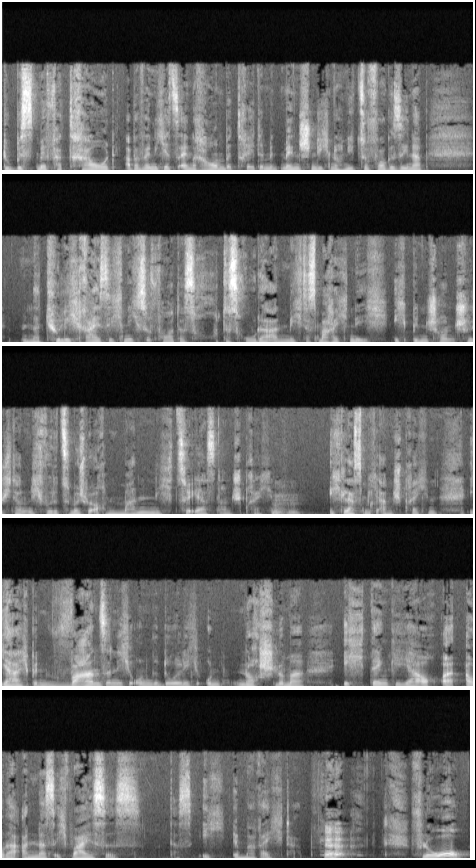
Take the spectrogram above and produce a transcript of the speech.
Du bist mir vertraut. Aber wenn ich jetzt einen Raum betrete mit Menschen, die ich noch nie zuvor gesehen habe, natürlich reiße ich nicht sofort das, das Ruder an mich. Das mache ich nicht. Ich bin schon schüchtern und ich würde zum Beispiel auch einen Mann nicht zuerst ansprechen. Ich lasse mich ansprechen. Ja, ich bin wahnsinnig ungeduldig und noch schlimmer, ich denke ja auch, oder anders, ich weiß es, dass ich immer recht habe. Flo,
